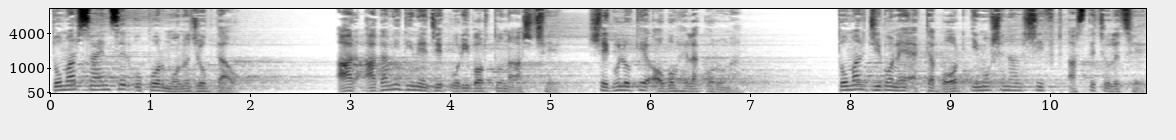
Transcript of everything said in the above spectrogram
তোমার সায়েন্সের উপর মনোযোগ দাও। আর আগামী দিনে যে পরিবর্তন আসছে, সেগুলোকে অবহেলা করো না। তোমার জীবনে একটা বড ইমোশনাল শিফট আসতে চলেছে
